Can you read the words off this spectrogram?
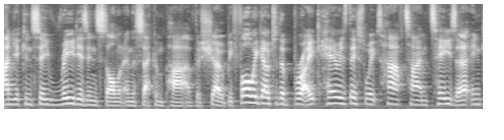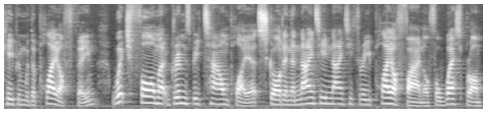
And you can see Reedy's instalment in the second part of the show. Before we go to the break, here is this week's halftime teaser in keeping with the playoff theme. Which former Grimsby Town player scored in the 1993 playoff final for West Brom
